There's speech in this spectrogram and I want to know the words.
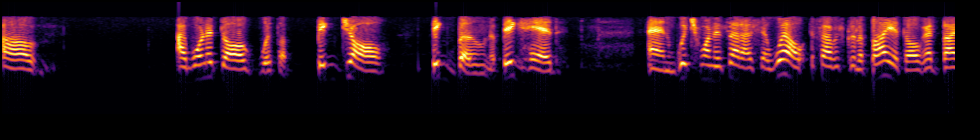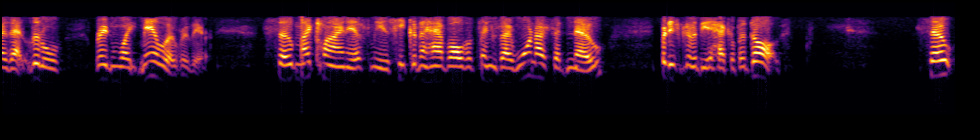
um, "I want a dog with a big jaw, big bone, a big head." And which one is that? I said, "Well, if I was going to buy a dog, I'd buy that little red and white male over there." So my client asked me, "Is he going to have all the things I want?" I said, "No, but he's going to be a heck of a dog." So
